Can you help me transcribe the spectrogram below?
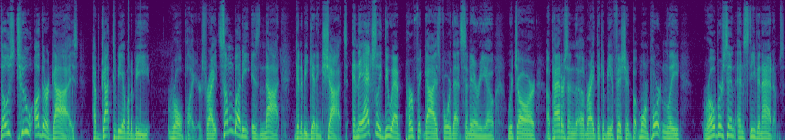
those two other guys have got to be able to be role players, right? Somebody is not going to be getting shots. And they actually do have perfect guys for that scenario, which are a Patterson, uh, right, that can be efficient, but more importantly, Roberson and Steven Adams.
